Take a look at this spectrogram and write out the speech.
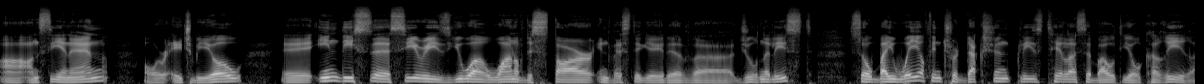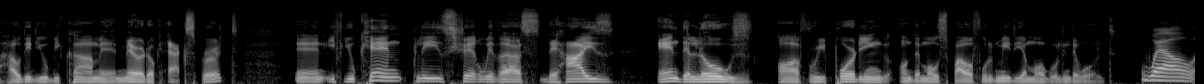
on CNN or HBO. in this series, you are one of the star investigative journalists. So, by way of introduction, please tell us about your career. How did you become a Murdoch expert? And if you can, please share with us the highs and the lows of reporting on the most powerful media mogul in the world. Well,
